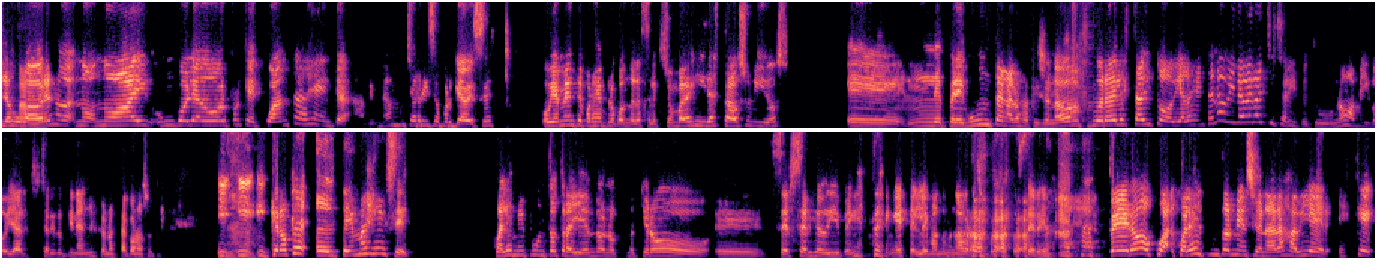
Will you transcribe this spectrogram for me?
los jugadores no, no, no, hay un goleador porque cuánta gente, a mí me da mucha risa porque a veces, obviamente, por ejemplo, cuando la selección va a ir a Estados Unidos, eh, le preguntan a los aficionados afuera del estadio y todavía la gente, no, viene a ver al Chicharito. Y tú, no, amigo, ya el Chicharito tiene años que no está con nosotros. Y, y, creo que el tema es ese. ¿Cuál es mi punto trayendo? No, no quiero eh, ser Sergio Dip en este, en este, le mando un abrazo por Sergio. Pero, ¿cuál, ¿cuál es el punto al mencionar a Javier? Es que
